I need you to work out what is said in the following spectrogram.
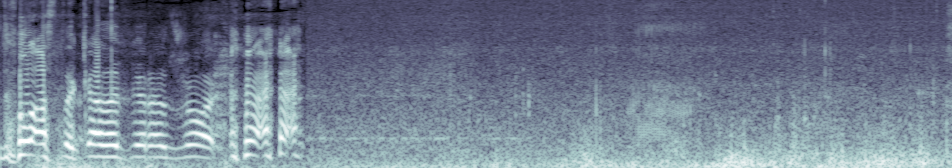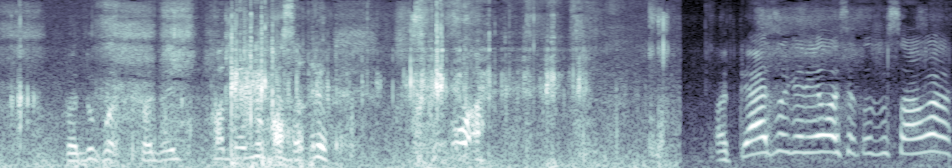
Два стакана пирожок. Пойду, подойду, подойду, посмотрю. О! Опять загорелась это же самое?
